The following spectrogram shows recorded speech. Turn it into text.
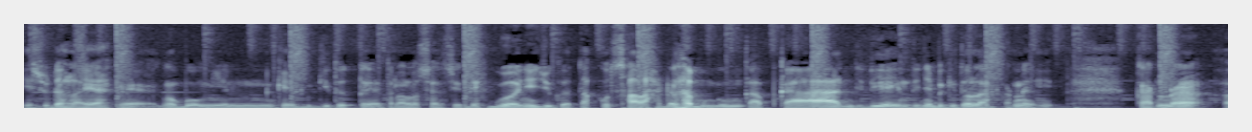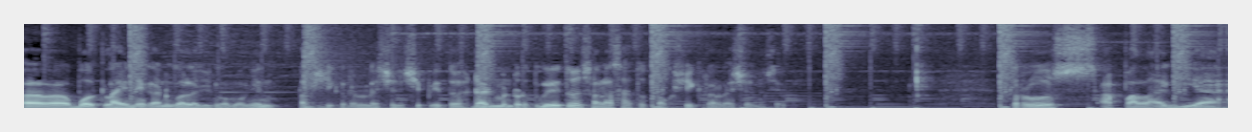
Ya sudah lah ya kayak ngobongin kayak begitu kayak terlalu sensitif. Guanya juga takut salah dalam mengungkapkan. Jadi ya intinya begitulah karena karena uh, bold lainnya kan gue lagi ngomongin toxic relationship itu. Dan menurut gue itu salah satu toxic relationship. Terus apalagi ya?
